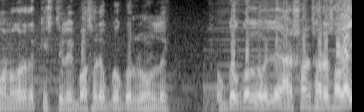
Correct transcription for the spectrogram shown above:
মনে করে কিস্তি লই, বছরে উগ্র লোন লই। উগ্র লইলে আর সংসারে চলাই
